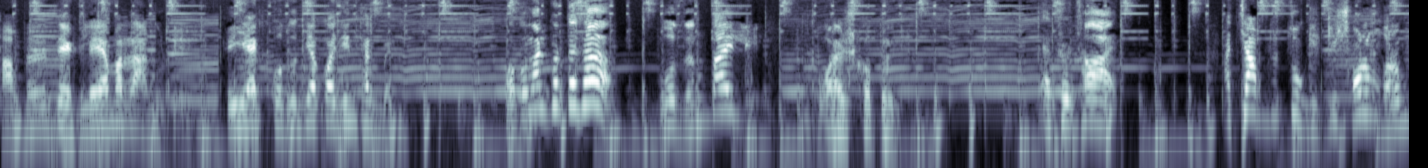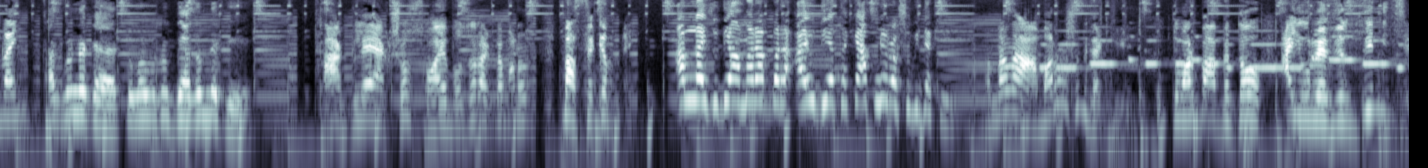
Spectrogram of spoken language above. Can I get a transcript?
আপনারা দেখলে আমার রাগ উঠে। এই এক কত দিয়া কয়দিন থাকবেন? অপমান করতেছ? বোঝেন তাইলে। বয়স কত একশো ছয়। আচ্ছা আপনার চোখে কি সরম ভরম নাই। থাকবে না কে? তোমার মতো বেতন দেখি থাকলে একশো ছয় বছর একটা মানুষ বাঁচতে কেমনে? আল্লাহ যদি আমার আব্বার আয়ু দিয়া থাকে আপনার অসুবিধা কি? না না আমার অসুবিধা কি? তোমার বাপে তো আয়ু রেজেন্সি নিচ্ছে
